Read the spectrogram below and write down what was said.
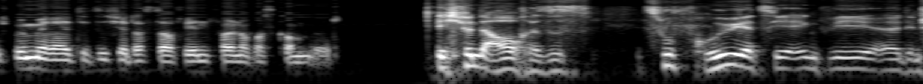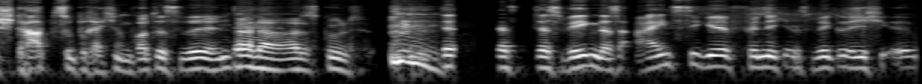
ich bin mir relativ sicher, dass da auf jeden Fall noch was kommen wird. Ich finde auch, es ist zu früh jetzt hier irgendwie äh, den Stab zu brechen, um Gottes Willen. Nein, nein, alles gut. Das, deswegen, das Einzige, finde ich, ist wirklich äh,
